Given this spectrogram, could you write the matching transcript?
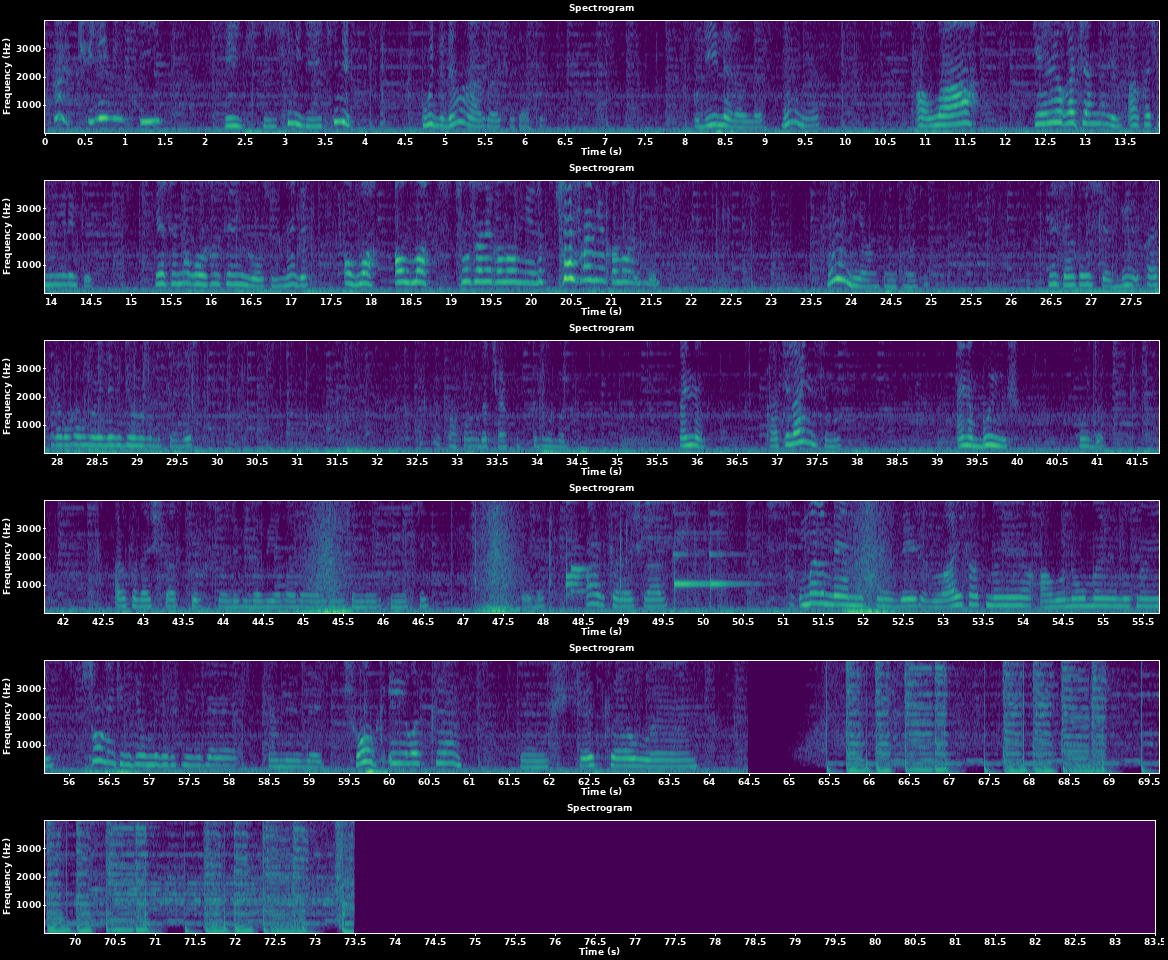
süre bitti. Hey geçsene geçsene. Buydu değil mi arkadaşlar katil? Bu değil herhalde. Bu mu ya? Allah! Geliyor kaçanlarım. Aa kaçmaya gerek yok. Ya sen de korkan senin gibi olsun. Nedir? Allah! Allah! Son saniye kala olmayalım. Son saniye kala olmayalım. Bu muydu ya acaba katil? Neyse arkadaşlar bir katile bakalım öyle videomuzu bitireceğiz. Kafamı da çarpıp duruyorum orada. Aynen. Katil aynısı mı? Aynen buymuş. Buydu. Arkadaşlar dur şöyle güzel bir yer arayalım kendimi bitirmek için. Şöyle. Arkadaşlar. Umarım beğenmişsinizdir. Like atmayı, abone olmayı unutmayın. Sonraki videomda görüşmek üzere. Kendinize çok iyi bakın. Hoşçakalın.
